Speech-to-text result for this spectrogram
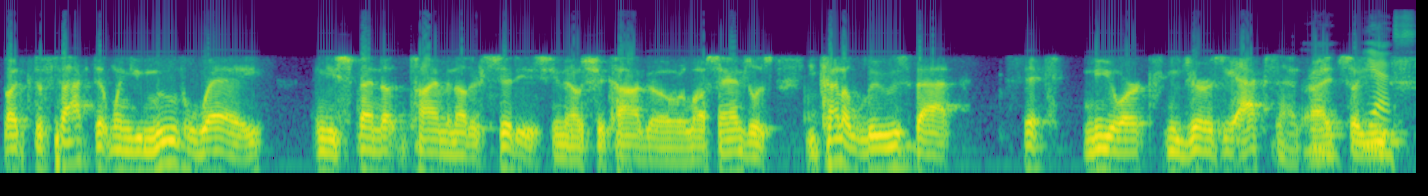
But the fact that when you move away and you spend time in other cities, you know, Chicago or Los Angeles, you kind of lose that thick New York, New Jersey accent, right? So you, Yes.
